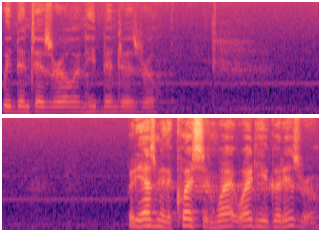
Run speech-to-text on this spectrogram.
we'd been to Israel and he'd been to Israel. But he asked me the question, why, why do you go to Israel?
